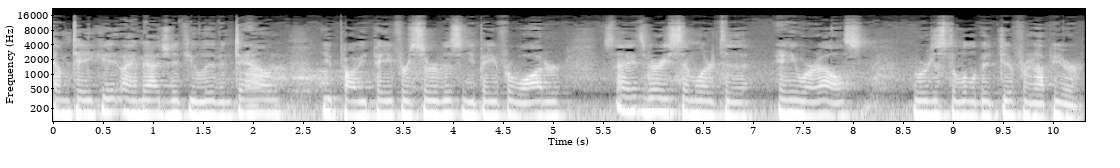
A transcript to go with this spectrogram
come take it. I imagine if you live in town, you probably pay for service and you pay for water. So it's very similar to anywhere else. We're just a little bit different up here.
